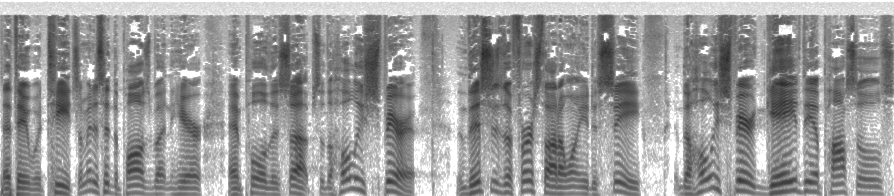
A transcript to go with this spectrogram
that they would teach. Let me just hit the pause button here and pull this up. So, the Holy Spirit, this is the first thought I want you to see the Holy Spirit gave the apostles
